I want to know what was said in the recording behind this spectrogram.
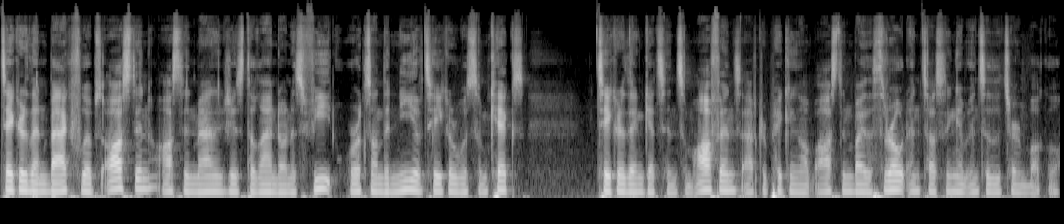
Taker then backflips Austin. Austin manages to land on his feet, works on the knee of Taker with some kicks. Taker then gets in some offense after picking up Austin by the throat and tossing him into the turnbuckle.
